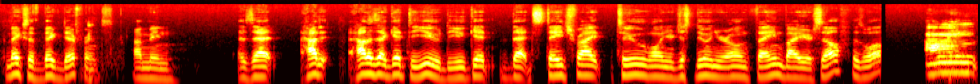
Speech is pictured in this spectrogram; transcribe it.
It makes a big difference. I mean, is that how do, how does that get to you? Do you get that stage fright too when you're just doing your own thing by yourself as well? Um,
